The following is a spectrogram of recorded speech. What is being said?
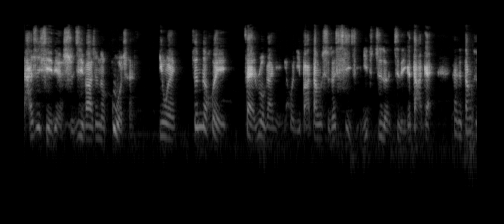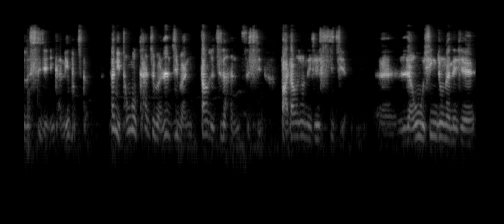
还是写一点实际发生的过程，因为真的会在若干年以后，你把当时的细节，你只记得记得一个大概。但是当时的细节你肯定不记得，但你通过看这本日记本，你当时记得很仔细，把当中那些细节，呃，人物心中的那些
